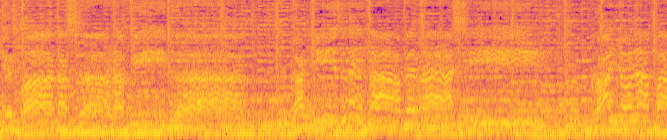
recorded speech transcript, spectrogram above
Γεμάτα σαν αφίδα κανείς δεν θα περάσει. Χάλιο να πάμε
